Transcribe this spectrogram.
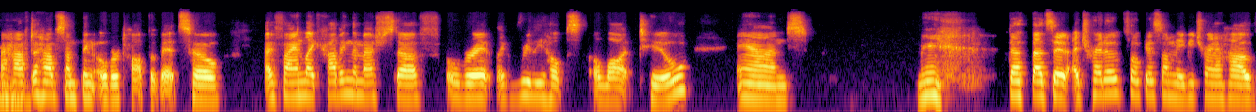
Mm-hmm. I have mm. to have something over top of it. So I find like having the mesh stuff over it like really helps a lot too. And man, that that's it. I try to focus on maybe trying to have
